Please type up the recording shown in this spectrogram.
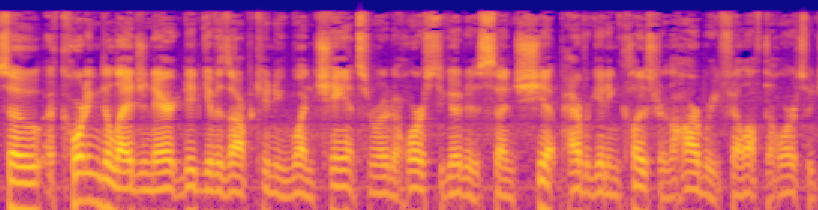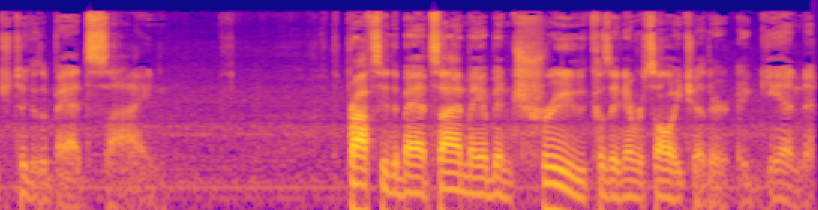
So, according to legend, Eric did give his opportunity one chance and rode a horse to go to his son's ship. However, getting closer to the harbor, he fell off the horse, which he took as a bad sign prophecy of the bad sign may have been true because they never saw each other again.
